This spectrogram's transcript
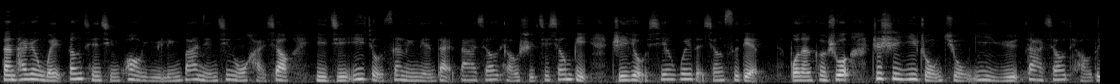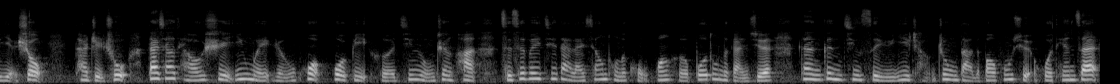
但他认为当前情况与08年金融海啸以及1930年代大萧条时期相比，只有些微的相似点。伯南克说，这是一种迥异于大萧条的野兽。他指出，大萧条是因为人祸、货币和金融震撼，此次危机带来相同的恐慌和波动的感觉，但更近似于一场重大的暴风雪或天灾，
